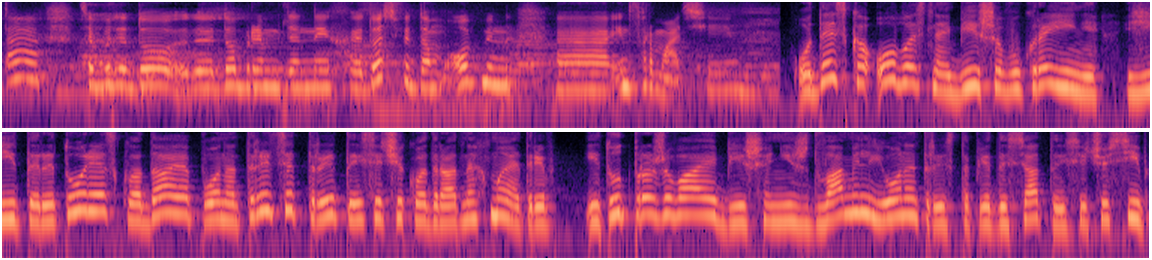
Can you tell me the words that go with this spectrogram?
та це буде до, добрим для них досвідом обмін е, інформацією. Одеська область найбільша в Україні. Її територія складає понад 33 тисячі квадратних метрів. І тут проживає більше ніж 2 мільйони 350 тисяч осіб,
